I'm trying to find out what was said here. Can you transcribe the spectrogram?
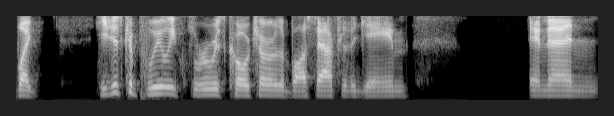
like he just completely threw his coach under the bus after the game, and then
